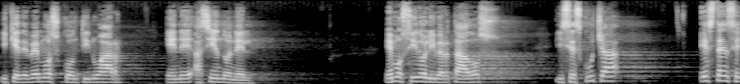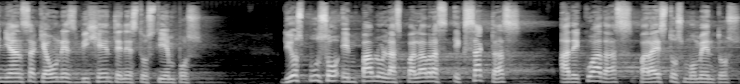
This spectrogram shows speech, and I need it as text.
y que debemos continuar e, haciendo en él. Hemos sido libertados y se escucha esta enseñanza que aún es vigente en estos tiempos. Dios puso en Pablo las palabras exactas, adecuadas para estos momentos,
